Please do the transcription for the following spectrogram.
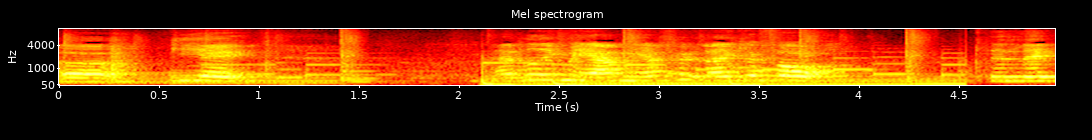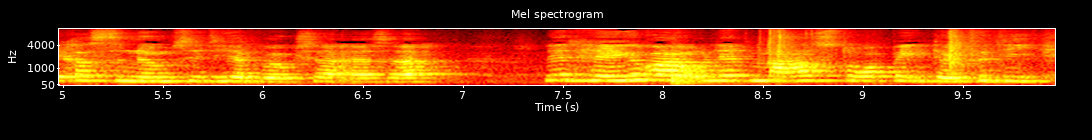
at give af. Jeg ved ikke med jer, men jeg føler ikke, at jeg får den lækreste numse i de her bukser. Altså, lidt hængerøv, lidt meget store ben. Det er jo ikke fordi,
